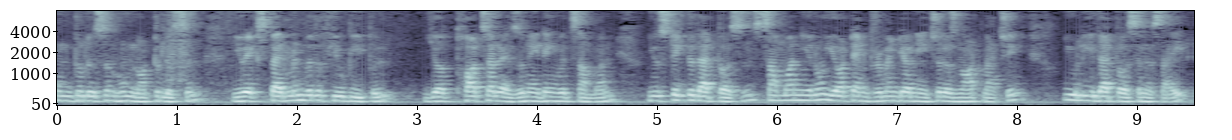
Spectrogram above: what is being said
whom to listen whom not to listen. You experiment with a few people. Your thoughts are resonating with someone. You stick to that person. Someone you know your temperament your nature is not matching. You leave that person aside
